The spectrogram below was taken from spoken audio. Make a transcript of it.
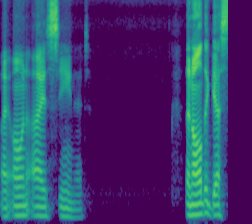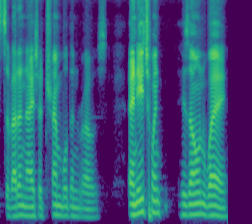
my own eyes seeing it. Then all the guests of Adonijah trembled and rose, and each went his own way.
